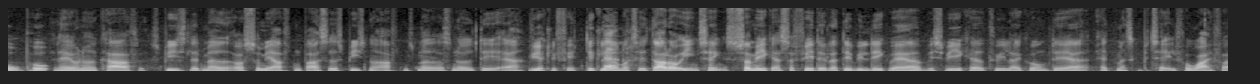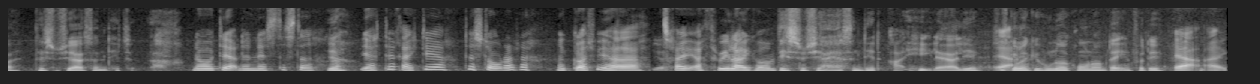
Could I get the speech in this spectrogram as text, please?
ro på, lave noget kaffe, spise lidt mad, og som i aften bare sidde og spise noget aftensmad og sådan noget. Det er virkelig fedt. Det glæder Ja. ja. mig til. Der er dog en ting, som ikke er så fedt, eller det ville det ikke være, hvis vi ikke havde Three Like Home, det er, at man skal betale for wifi. Det synes jeg er sådan lidt... Nå, der er det næste sted. Ja, Ja, det er rigtigt, ja. Det står der der. Men godt, vi har tre og three like home. Det synes jeg er sådan lidt, ej, helt ærligt, ikke? Så Ja. skal man give 100 kroner om dagen for det. Ja, ej,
